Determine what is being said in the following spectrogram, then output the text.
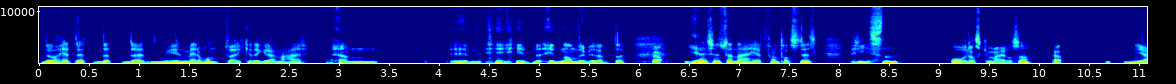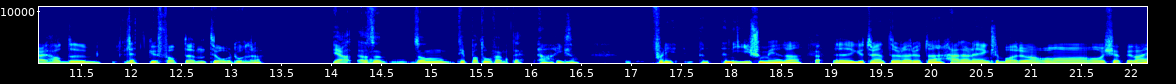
du har helt rett. Det, det er mye mer håndverk i det greiene her enn i, i, i den andre vi nevnte. Ja. Jeg syns denne er helt fantastisk. Prisen overrasker meg også. Ja. Jeg hadde lett guffa opp den til over 200. Ja, altså sånn tippa 250. Ja, ikke sant. Fordi den, den gir så mye. Ja. Eh, Gutter og jenter der ute, her er det egentlig bare å, å kjøpe i vei.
